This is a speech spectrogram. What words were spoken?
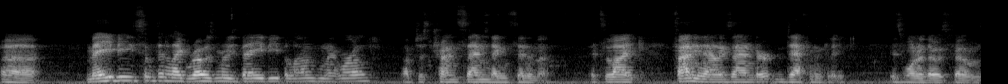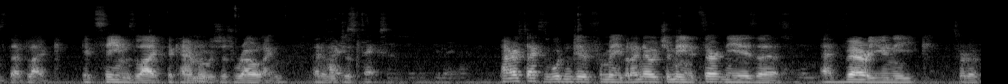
Uh, maybe something like Rosemary's Baby belongs in that world of just transcending cinema. It's like Fanny and Alexander, definitely, is one of those films that like it seems like the camera was just rolling and it would Paris, just Texas, or something like that. Paris, Texas wouldn't do it for me, but I know what you mean. It certainly is a, a very unique sort of.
